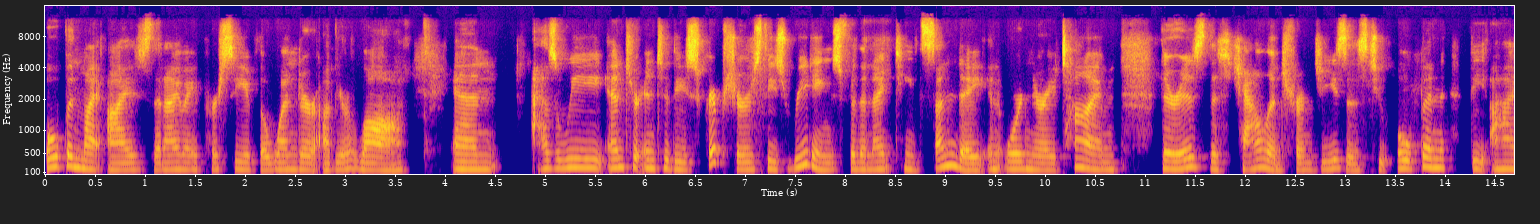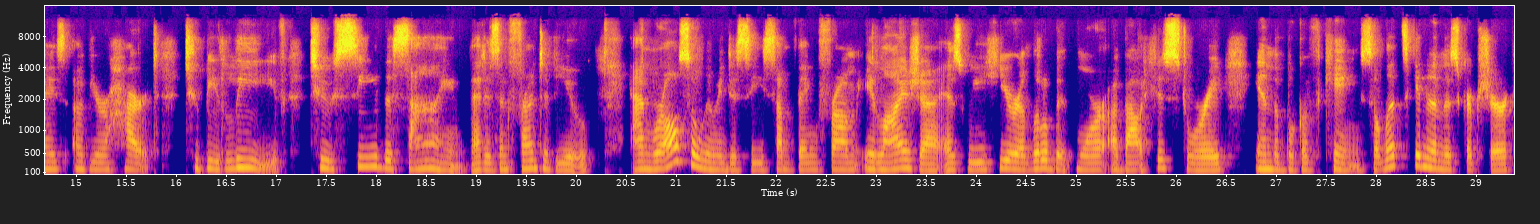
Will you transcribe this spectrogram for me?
Open my eyes that I may perceive the wonder of your law. And as we enter into these scriptures, these readings for the 19th Sunday in ordinary time, there is this challenge from Jesus to open the eyes of your heart, to believe, to see the sign that is in front of you. And we're also going to see something from Elijah as we hear a little bit more about his story in the book of Kings. So let's get into the scripture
